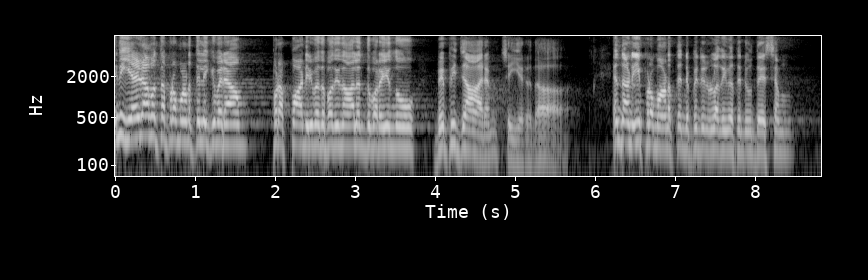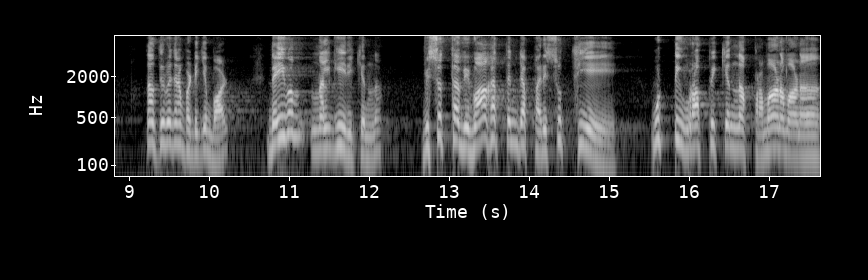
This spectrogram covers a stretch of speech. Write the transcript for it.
ഇനി ഏഴാമത്തെ പ്രമാണത്തിലേക്ക് വരാം. പുറപ്പാട് ഇരുപത് എന്ന് പറയുന്നു? വ്യഭിചാരം ചെയ്യരുത്. എന്താണ് ഈ പ്രമാണത്തിന്റെ പിന്നിലുള്ള ദൈവത്തിന്റെ ഉദ്ദേശം? നാം തിരുവചനം പഠിക്കുമ്പോൾ ദൈവം നൽകിയിരിക്കുന്ന വിശുദ്ധ വിവാഹത്തിന്റെ പരിശുദ്ധിയെ ഊട്ടി ഉറപ്പിക്കുന്ന പ്രമാണമാണ്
